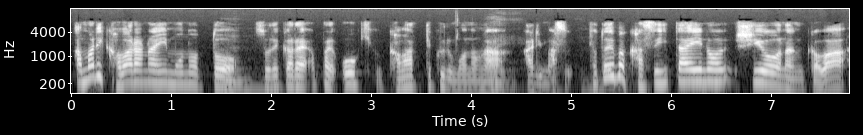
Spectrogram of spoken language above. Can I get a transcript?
あまり変わらないものと、それからやっぱり大きく変わってくるものがあります。例えば、下垂体の腫瘍なんかは、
